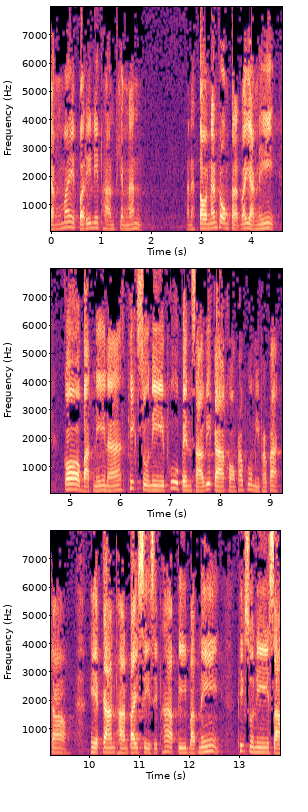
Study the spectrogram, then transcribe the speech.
ยังไม่ปรินิพานเพียงนั้นนะตอนนั้นพระองค์ตรัสไว้อย่างนี้ ก็บัดนี้นะ ภิกษุณีผู้เป็นสาวิกาของพระผู้มีพระภาคเจ้า เหตุการณ์ผ่านไป 45 ปีบัดนี้ ภิกษุณีสา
